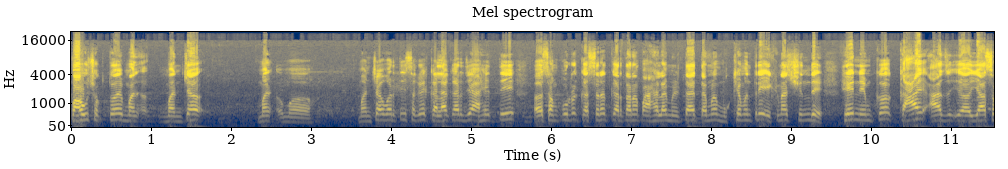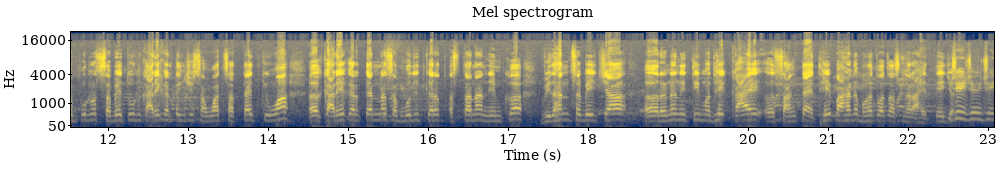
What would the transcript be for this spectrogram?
पाहू शकतोय. मंच म- म- मंचावरती सगळे कलाकार जे आहेत ते संपूर्ण कसरत करताना पाहायला मिळत आहेत त्यामुळे मुख्यमंत्री एकनाथ शिंदे हे नेमकं काय आज या संपूर्ण सभेतून कार्यकर्त्यांशी संवाद साधतायत किंवा कार्यकर्त्यांना संबोधित करत असताना नेमकं विधानसभेच्या रणनीतीमध्ये काय सांगतायत हे पाहणं महत्त्वाचं असणार आहे. ते जी जी जी.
